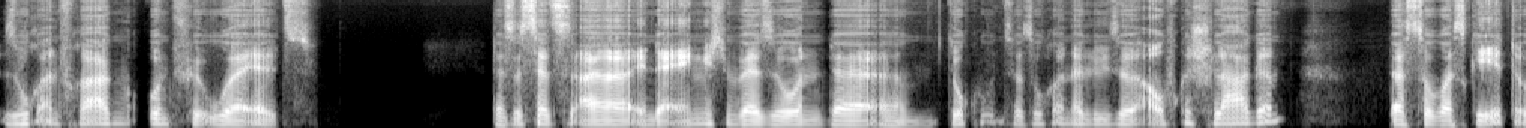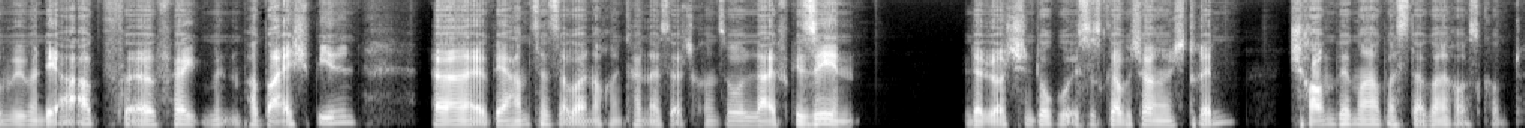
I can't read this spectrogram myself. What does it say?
Suchanfragen und für URLs. Das ist jetzt äh, in der englischen Version der ähm, Doku zur Suchanalyse aufgeschlagen, dass sowas geht und wie man die abfängt mit ein paar Beispielen. Äh, wir haben es jetzt aber noch in keiner Search Console live gesehen. In der deutschen Doku ist es, glaube ich, auch noch nicht drin. Schauen wir mal, was dabei rauskommt.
